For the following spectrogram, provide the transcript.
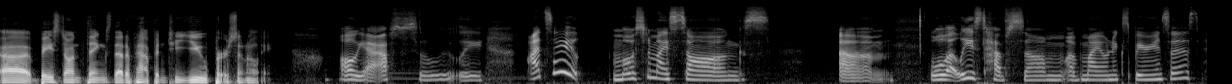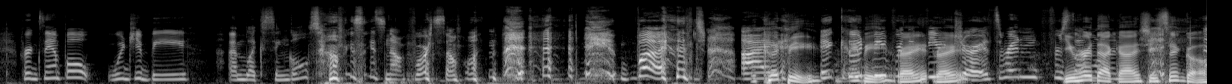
uh, based on things that have happened to you personally?" Oh yeah, absolutely. I'd say most of my songs um will at least have some of my own experiences. For example, Would You Be I'm like single, so obviously it's not for someone. but I could be, It could maybe, be for right, the right? future. It's written for You heard that, guy? She's single.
